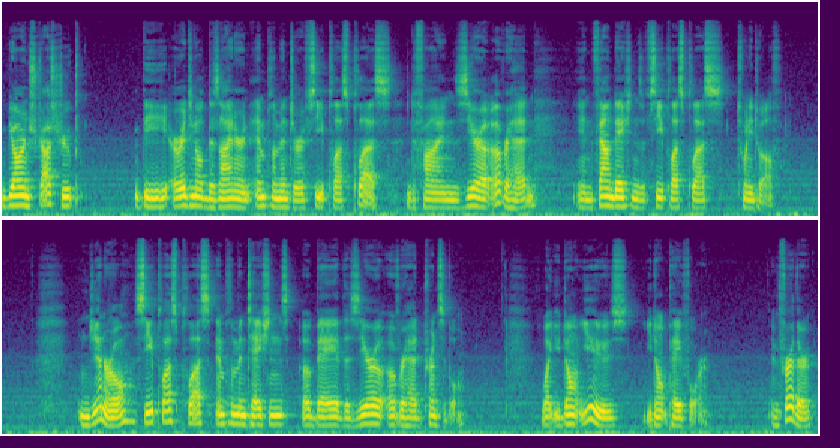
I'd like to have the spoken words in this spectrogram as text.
Bjarne Stroustrup, the original designer and implementer of C++, defines zero overhead in Foundations of C++ 2012. In general, C++ implementations obey the zero overhead principle. What you don't use, you don't pay for. And further,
